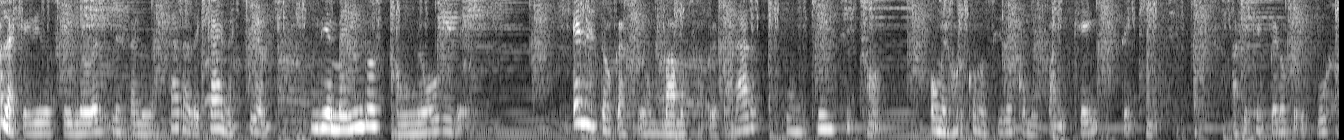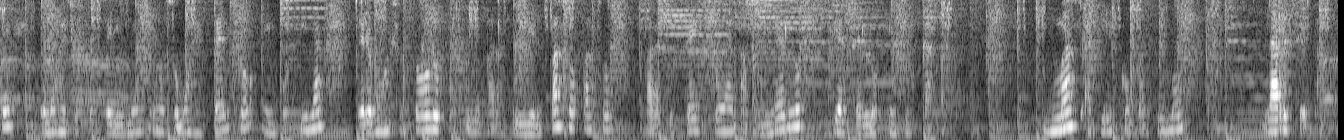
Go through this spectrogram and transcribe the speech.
Hola queridos Key Lovers, les saluda Sara de K en Acción y bienvenidos a un nuevo video. En esta ocasión vamos a preparar un kimchi ton, o mejor conocido como pancake de kimchi. Así que espero que les guste. Hemos hecho este experimento, no somos expertos en cocina, pero hemos hecho todo lo posible para seguir el paso a paso para que ustedes puedan aprenderlo y hacerlo en sus casas. Sin más, aquí les compartimos la receta.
